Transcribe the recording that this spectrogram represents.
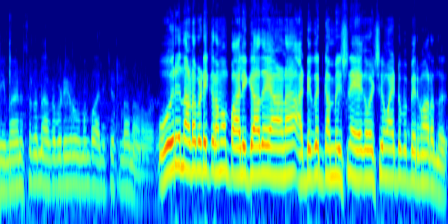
നിയമാനുസൃത നടപടികളൊന്നും പാലിച്ചിട്ടില്ലെന്നാണോ ഒരു നടപടിക്രമം പാലിക്കാതെയാണ് അഡ്വക്കേറ്റ് കമ്മീഷൻ ഏകപക്ഷീയമായിട്ട് പെരുമാറുന്നത്.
